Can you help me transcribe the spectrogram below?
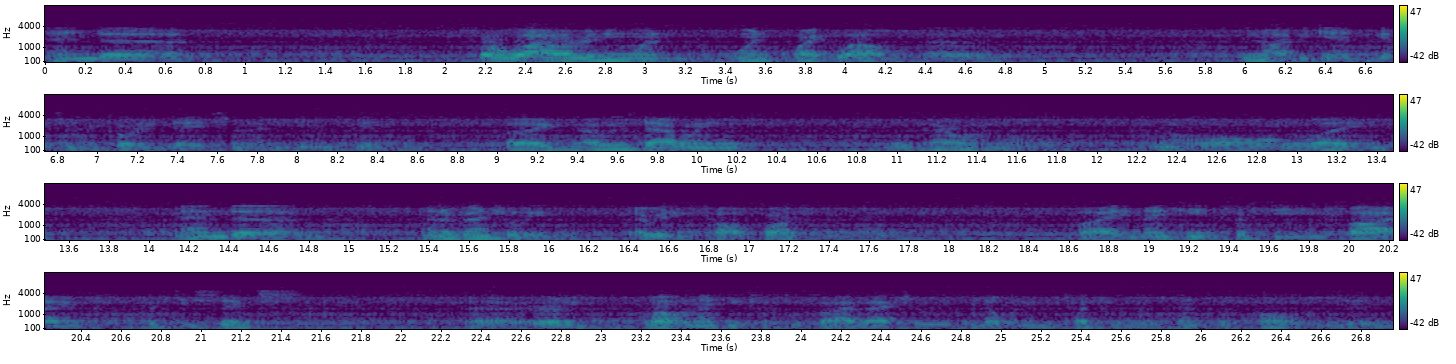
and uh, for a while everything went went quite well. Uh, you know, I began to get some recording dates, and I began to get, but I, I was dabbling with with heroin all, you know, all along the way, and uh, and eventually everything fell apart for me. By 1955, 56, uh, early, well, 1955 actually, nobody would touch me with a 10-foot pole because they,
